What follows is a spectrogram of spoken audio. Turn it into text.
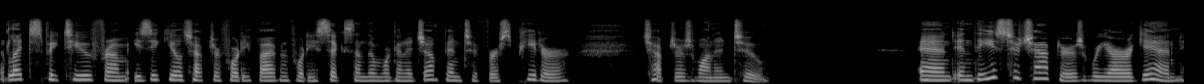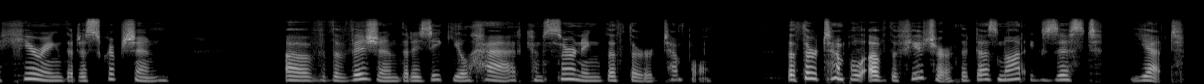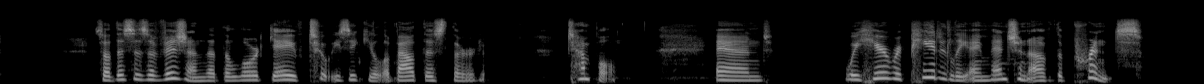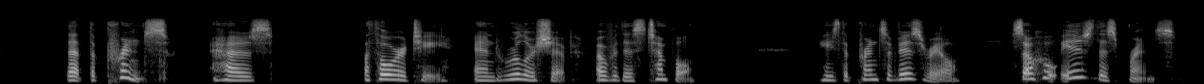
I'd like to speak to you from Ezekiel chapter 45 and 46, and then we're going to jump into 1 Peter chapters 1 and 2. And in these two chapters, we are again hearing the description of the vision that Ezekiel had concerning the third temple. The third temple of the future that does not exist yet. So, this is a vision that the Lord gave to Ezekiel about this third temple. And we hear repeatedly a mention of the prince, that the prince has authority and rulership over this temple. He's the prince of Israel. So, who is this prince?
